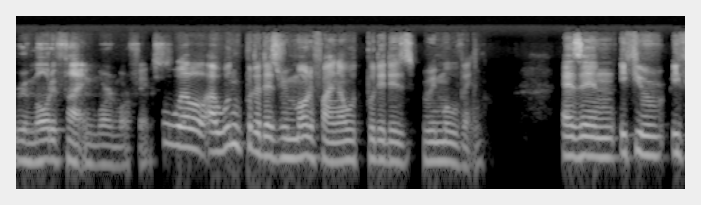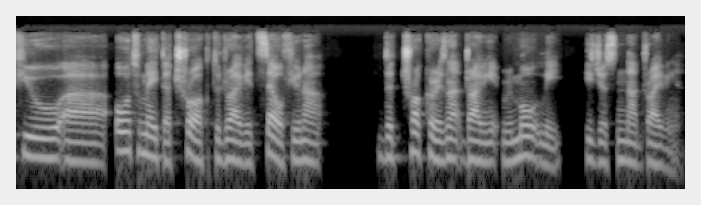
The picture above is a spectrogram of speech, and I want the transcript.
remotifying more and more things? Well i wouldn't put it as remotifying i would put it as removing. As in if you if you uh, automate a truck to drive itself you're not the trucker is not driving it remotely he's just not driving it.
